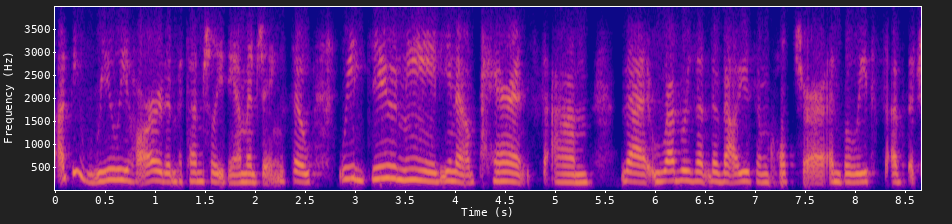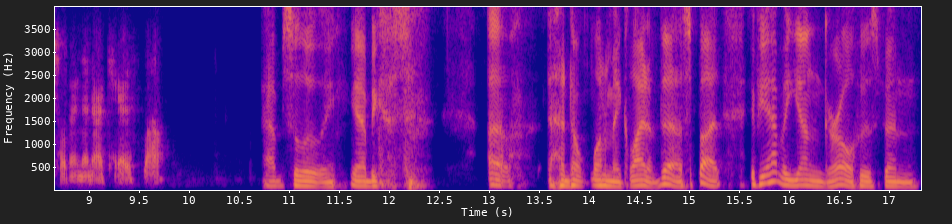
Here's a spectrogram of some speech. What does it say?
That'd be really hard and potentially damaging. So we do need, you know, parents um, that represent the values and culture and beliefs of the children in our care as well. Absolutely. Yeah, because uh, I don't want to make light of this, but if you have a young girl who's been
